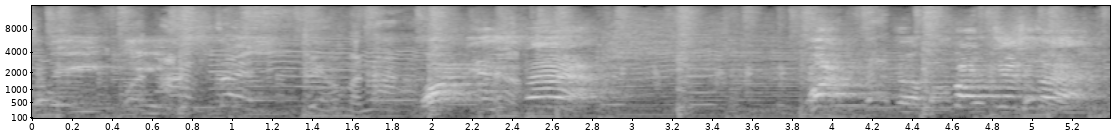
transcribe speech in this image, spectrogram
What is that? What the fuck is that?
